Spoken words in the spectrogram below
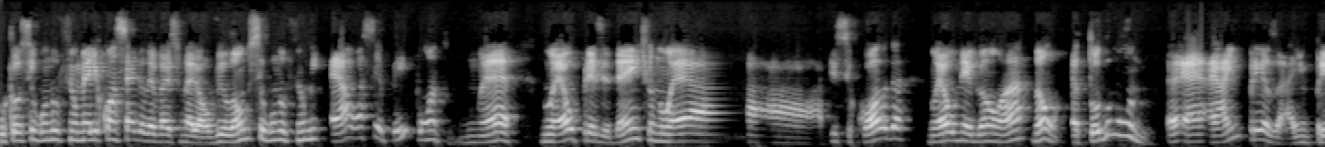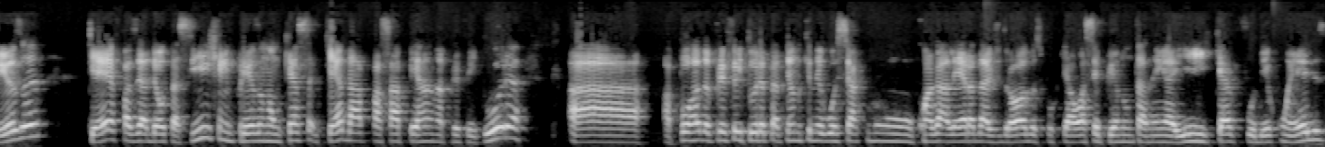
porque o segundo filme ele consegue levar isso melhor. O vilão do segundo filme é a OCP e ponto. Não é, não é o presidente, não é a, a, psicóloga, não é o negão lá, não, é todo mundo. É, é, é, a empresa. A empresa quer fazer a Delta City, a empresa não quer, quer dar, passar a perna na prefeitura, a, a porra da prefeitura tá tendo que negociar com, com a galera das drogas porque a OCP não tá nem aí e quer foder com eles.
